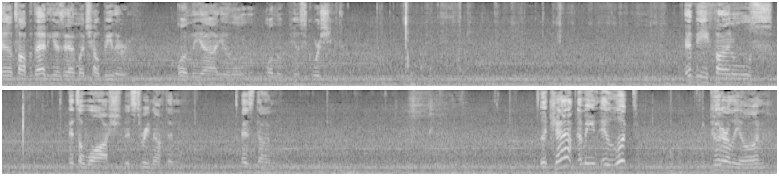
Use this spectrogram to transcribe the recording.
And on top of that, he hasn't had much help either on the uh, you know on the you know, score sheet. NBA Finals, it's a wash. It's three nothing. It's done. The cap, I mean, it looked good early on.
